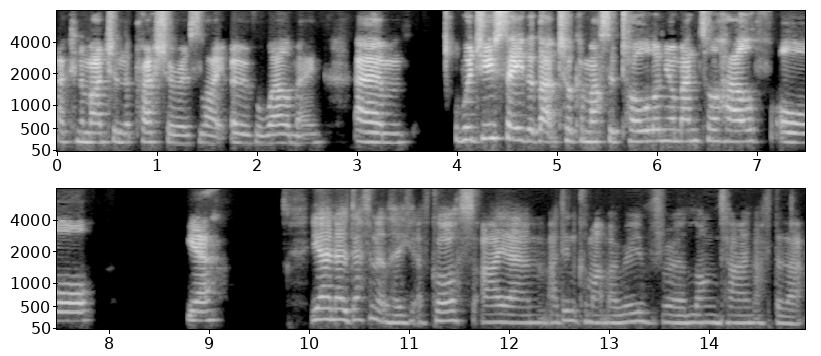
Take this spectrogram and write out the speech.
I can imagine the pressure is like overwhelming. Um, would you say that that took a massive toll on your mental health, or yeah? Yeah, no, definitely. Of course, I um I didn't come out of my room for a long time after that.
